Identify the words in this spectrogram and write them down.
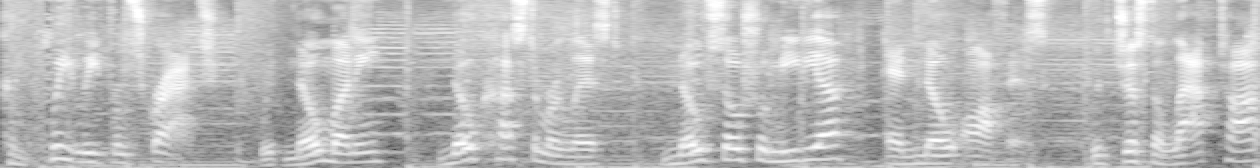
completely from scratch with no money, no customer list, no social media, and no office, with just a laptop,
